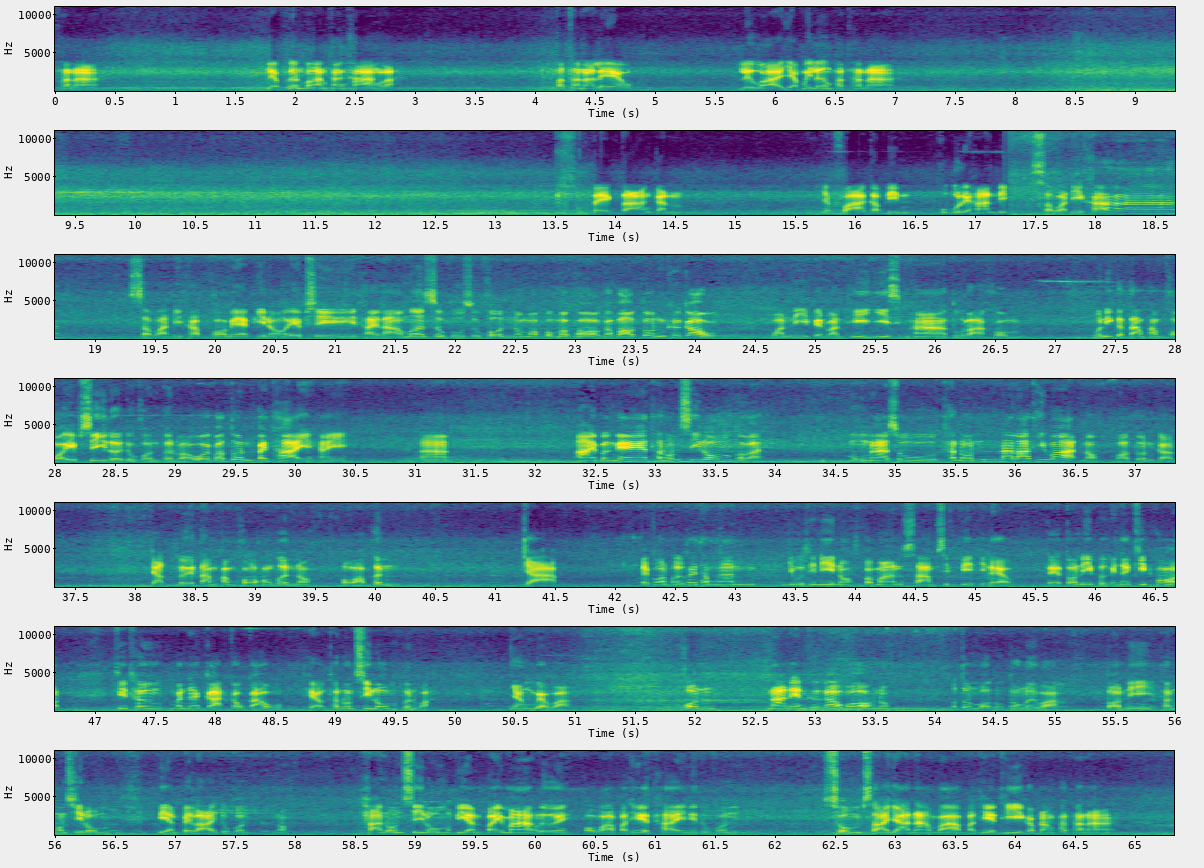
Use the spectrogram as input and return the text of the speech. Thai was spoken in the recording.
พัฒนา แล้วเพื่อนบ้านข้างๆล่ะ พัฒนาแล้ว หรือว่ายังไม่เริ่มพัฒนา แตกต่างกัน อย่างฟ้ากับดินผู้บริหารดินสวัสดีครับสวัสดีครับพ่อแม่พี่น้อง FC ไทยลาวเมื่อสุขุสุคนนมาผมมาพ่อกระเป๋าต้นคือเก้า วันนี้เป็นวันที่ 25 ตุลาคม วันนี้ก็ตามคำขอ FC เลยทุกคนเพื่อนว่าโอ้ยบาต้นไปถ่ายให้อ่าอ้ายเบิ่งแน่ถนนสีลมเพื่อนว่ามุ่งหน้าสู่ถนนนาราธิวาสเนาะบาต้นก็จัดเลยตามคำขอของเพิ่อนเนาะเพราะว่าเพิ่อนจากแต่ก่อนเพิ่นเคยทำงานอยู่ที่นี่เนาะประมาณ 30 ปีที่แล้ว แต่ตอนนี้เพิ่นก็ยังคิดฮอด คิดถึงบรรยากาศเก่าๆแถวถนนสีลมเพิ่นว่ายังแบบว่า คนหนาแน่นคือเก่าบ่เนาะบ่ต้นบอกตรงๆเลยว่า ตอนนี้ถนนสีลม เปลี่ยนไปหลายทุกคนเนาะถนนสีลมเปลี่ยนไปมากเลย เพราะว่าประเทศไทยนี่ทุกคนสมสายานามว่าประเทศที่กำลังพัฒนา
